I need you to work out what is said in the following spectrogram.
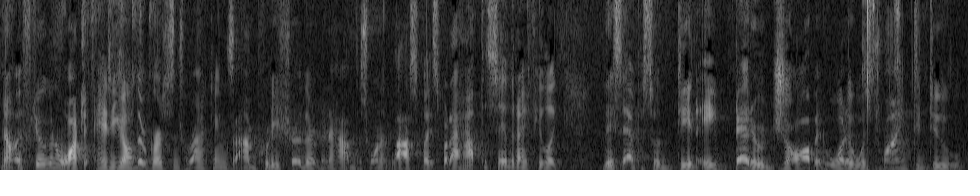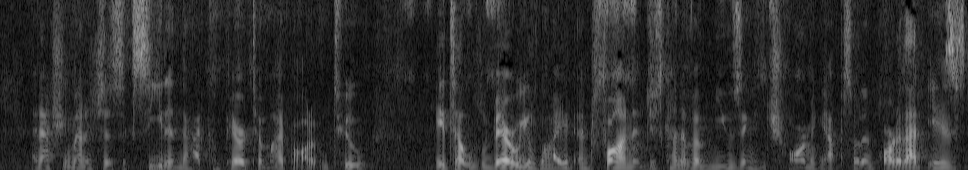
Now, if you're going to watch any other person's rankings, I'm pretty sure they're going to have this one at last place, but I have to say that I feel like this episode did a better job at what it was trying to do and actually managed to succeed in that compared to my bottom two. It's a very light and fun and just kind of amusing and charming episode, and part of that is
